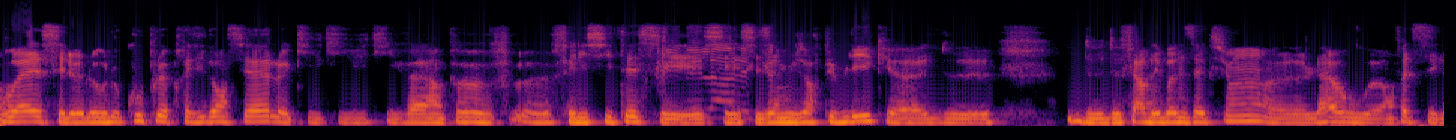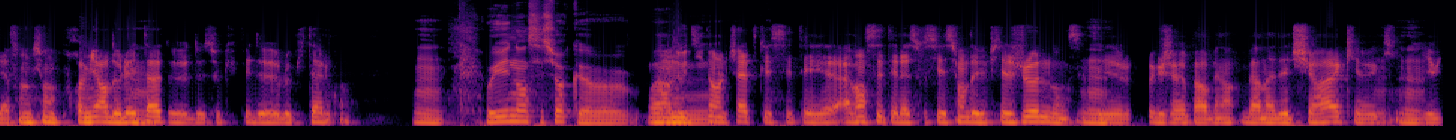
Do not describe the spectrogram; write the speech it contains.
ouais c'est le, le, couple présidentiel qui, qui, qui va un peu euh, féliciter ses, ses, ses, amuseurs publics de, de, de, faire des bonnes actions là où en fait c'est la fonction première de l'État mmh. de, de s'occuper de l'hôpital quoi. Mmh. Oui, non, c'est sûr que. Ouais, on nous dit dans le chat que c'était. Avant, c'était l'association des pièges jaunes, donc c'était mmh. le truc géré par Bernadette Chirac, qui, mmh. qui a eu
